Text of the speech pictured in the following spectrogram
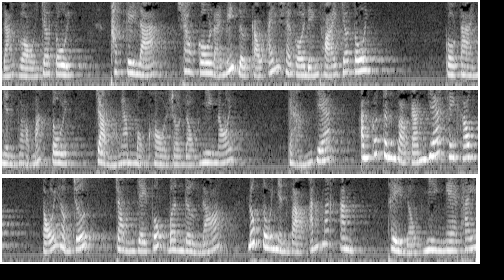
Đã gọi cho tôi. Thật kỳ lạ, sao cô lại biết được cậu ấy sẽ gọi điện thoại cho tôi? Cô ta nhìn vào mắt tôi Trầm ngâm một hồi rồi đột nhiên nói Cảm giác, anh có tin vào cảm giác hay không? Tối hôm trước, trong giây phút bên đường đó Lúc tôi nhìn vào ánh mắt anh thì đột nhiên nghe thấy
